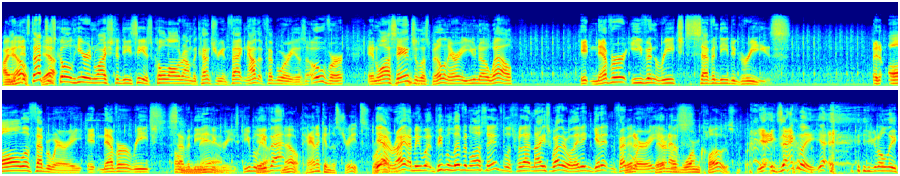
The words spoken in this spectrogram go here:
I And know. it's not yeah. just cold here in Washington, D.C., it's cold all around the country. In fact, now that February is over, in Los Angeles, Bill, an area you know well, it never even reached 70 degrees. In all of February, it never reached 70 Oh, degrees. Can you believe Yeah, that? No. Panic in the streets. Yeah, right. I mean, what, people live in Los Angeles for that nice weather. Well, they didn't get it in They don't, February. they don't It have warm clothes. yeah, exactly. Yeah, you can only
